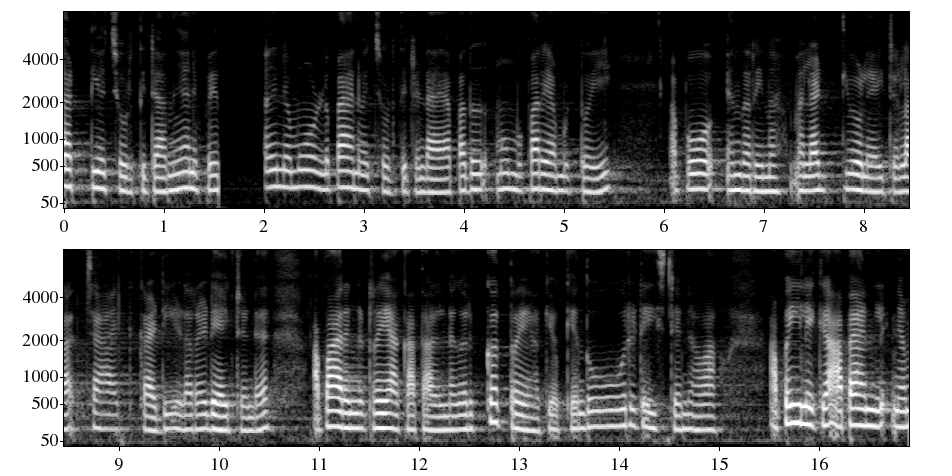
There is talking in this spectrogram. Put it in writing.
തട്ടി വെച്ച് കൊടുത്തിട്ടാണ് ഞാനിപ്പോൾ അതിന്റെ മുകളിൽ പാൻ വെച്ച് കൊടുത്തിട്ടുണ്ടായ. അപ്പോൾ അത് മുമ്പ് പറയാൻ വിട്ടുപോയി. അപ്പോൾ എന്താ പറയുന്ന നല്ല അടിപൊളിയായിട്ടുള്ള ചായക്ക് കടി ഇവിടെ റെഡി ആയിട്ടുണ്ട്. അപ്പോൾ ആരെങ്കിലും ട്രൈ ആക്കാത്ത ആളുണ്ടെങ്കിൽ അവർക്ക് ട്രൈ ആക്കി ഓക്കെ എന്തോ ഒരു ടേസ്റ്റ് തന്നെയാവാ അപ്പോൾ ഇതിലേക്ക് ആ പാനിൽ ഞാൻ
